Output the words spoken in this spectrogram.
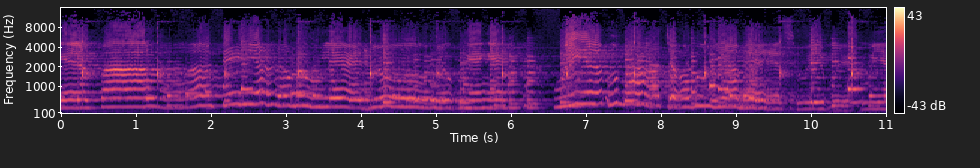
ကဲဖာတရားမုံလေညို့ညို့ငယ်ငယ်ဝေယဥမာကြောင့်မူရမယ်ဆွေးပွဲကူရ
